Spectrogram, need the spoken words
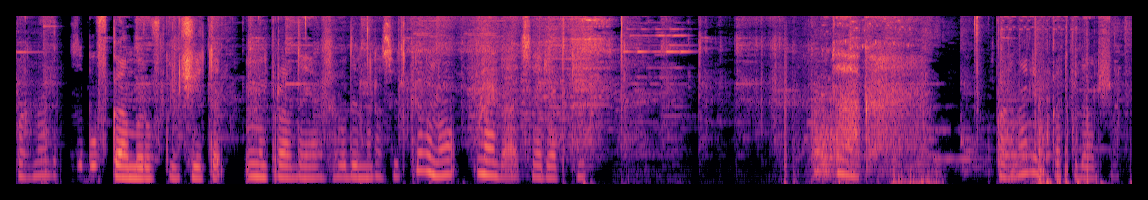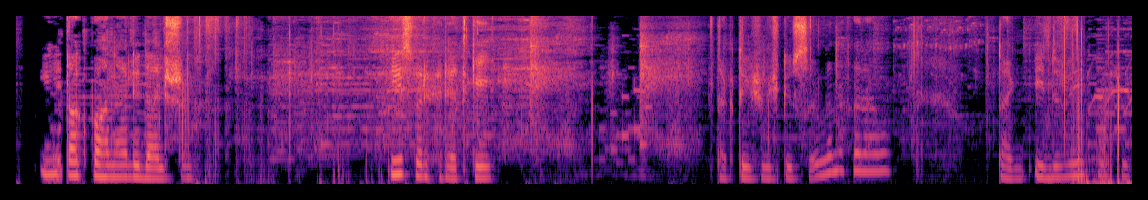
погнали. Забув камеру включити. Ну, правда, я вже один раз відкрив, ну, ну да, це рядкий. Так. Погнали в катку дальше. І так погнали дальше. І сверхрядкий. Так, штучки сили на халяву. Так, і дві штуки.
